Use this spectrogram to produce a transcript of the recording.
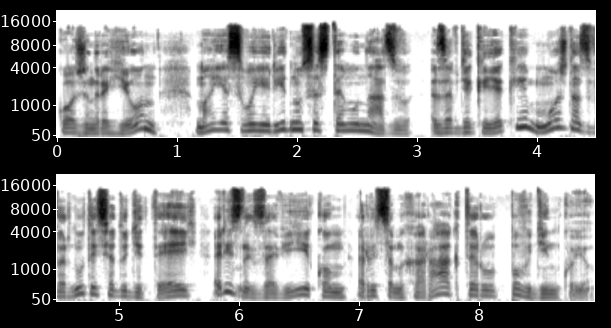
Кожен регіон має своєрідну систему назв, завдяки яким можна звернутися до дітей, різних за віком, рисами характеру, поведінкою.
